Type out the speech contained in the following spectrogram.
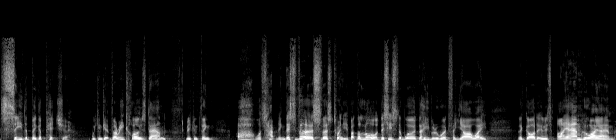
See the bigger picture. We can get very closed down. We can think, ah, oh, what's happening? This verse, verse 20, but the Lord, this is the word, the Hebrew word for Yahweh, the God who is, I am who I am.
